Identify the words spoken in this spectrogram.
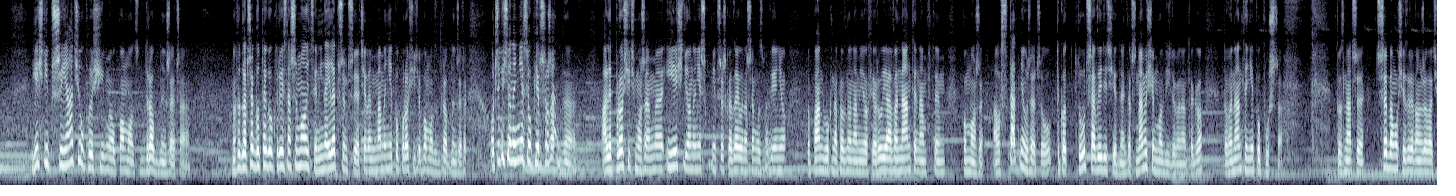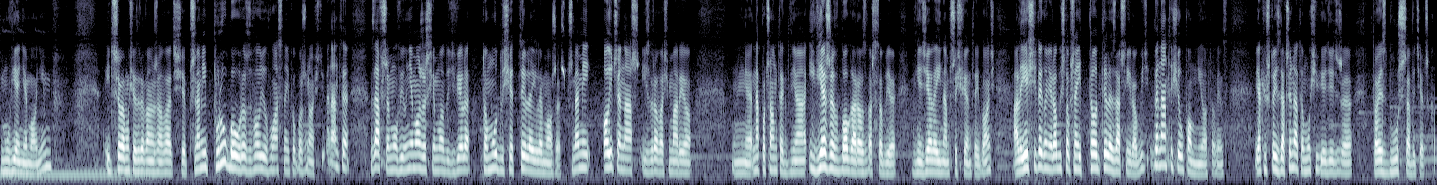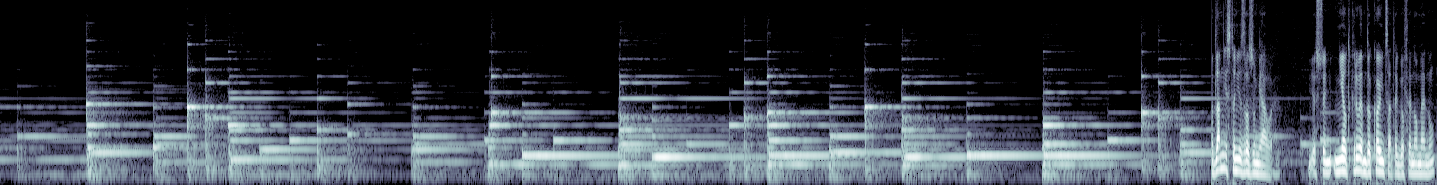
Jeśli przyjaciół prosimy o pomoc w drobnych rzeczach, no to dlaczego tego, który jest naszym ojcem i najlepszym przyjacielem, mamy nie poprosić o pomoc w drobnych rzeczach? Oczywiście one nie są pierwszorzędne, ale prosić możemy i jeśli one nie, nie przeszkadzają naszemu zbawieniu, to Pan Bóg na pewno nam je ofiaruje, a Wenanty nam w tym pomoże. A ostatnią rzeczą, tylko tu trzeba wiedzieć jednak, zaczynamy się modlić do Wenantego, to Wenanty nie popuszcza. To znaczy, trzeba mu się zrewanżować mówieniem o nim, i trzeba mu się zrewanżować przynajmniej próbą rozwoju własnej pobożności. Benante zawsze mówił, nie możesz się modlić wiele, to módl się tyle, ile możesz. Przynajmniej Ojcze nasz i zdrowaś Mario mm, na początek dnia i wierzę w Boga rozważ sobie w niedzielę i nam przy świętej bądź. Ale jeśli tego nie robisz, to przynajmniej to tyle zacznij robić. Wenanty się upomni o to, więc jak już ktoś zaczyna, to musi wiedzieć, że to jest dłuższa wycieczka. Dla mnie jest to niezrozumiałe. Jeszcze nie odkryłem do końca tego fenomenu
